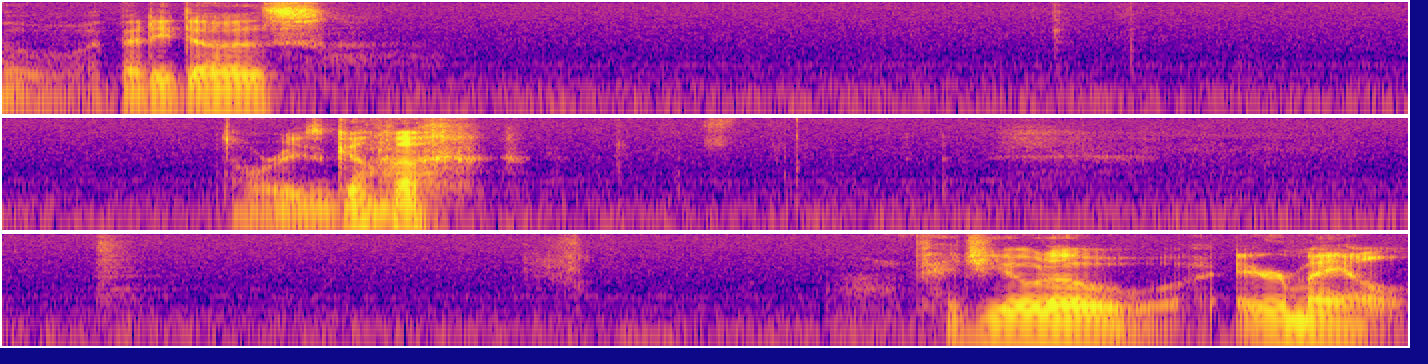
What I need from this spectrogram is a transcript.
Oh, I bet he does. or he's gonna Pidgeotto Airmail.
